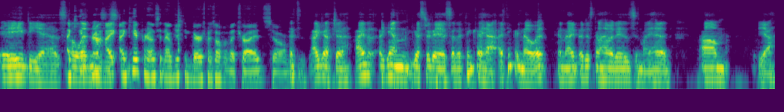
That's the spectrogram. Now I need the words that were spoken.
A Diaz. I can't, pronounce, I, I can't pronounce it, and I would just embarrass myself if I tried. So That's, I gotcha. I again yesterday I said I think I ha- I think I know it, and I, I just know how it is in my head. Um, yeah,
